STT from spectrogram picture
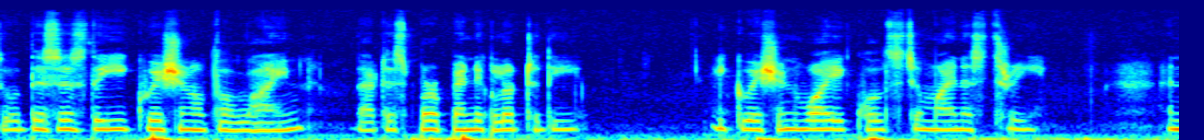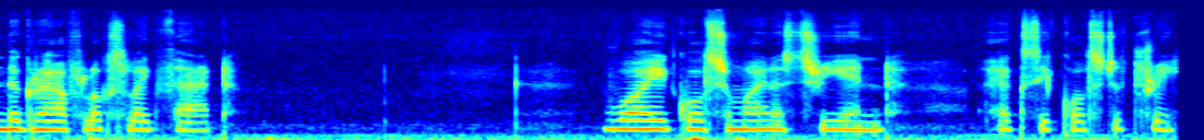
So this is the equation of the line that is perpendicular to the equation y equals to minus 3 and the graph looks like that. Y equals to minus 3 and x equals to 3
